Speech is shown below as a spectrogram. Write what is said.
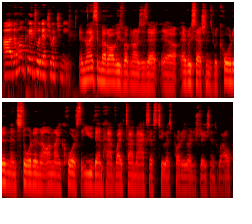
uh, the homepage will get you what you need. And the nice thing about all these webinars is that uh, every session is recorded and then stored in an online course that you then have lifetime access to as part of your registration as well.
